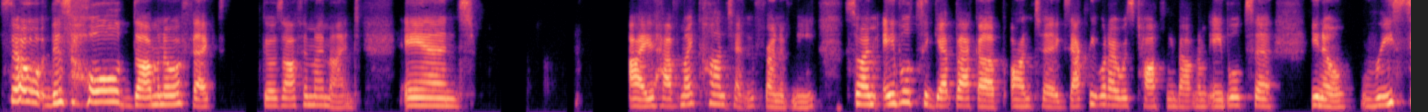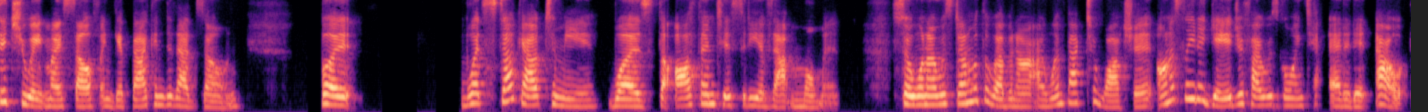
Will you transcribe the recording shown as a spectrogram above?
So this whole domino effect goes off in my mind. And I have my content in front of me. So I'm able to get back up onto exactly what I was talking about. And I'm able to, you know, resituate myself and get back into that zone. But what stuck out to me was the authenticity of that moment. So when I was done with the webinar, I went back to watch it, honestly, to gauge if I was going to edit it out.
